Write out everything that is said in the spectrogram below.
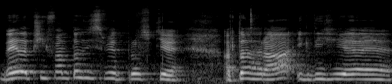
nejlepší fantasy svět prostě. A ta hra, i když je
